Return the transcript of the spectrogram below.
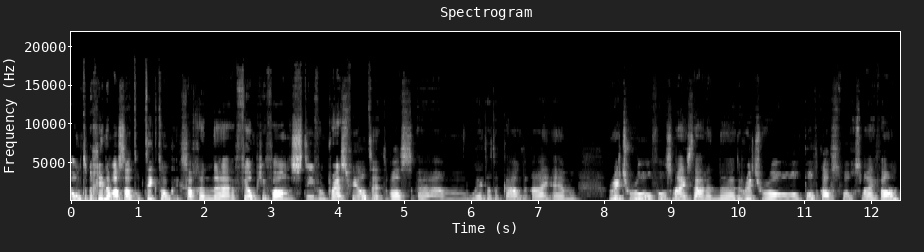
om te beginnen was dat op TikTok. Ik zag een filmpje van Steven Pressfield. Het was, um, hoe heet dat account? I am Rich Roll. Volgens mij is daar een, uh, de Rich Roll podcast volgens mij van.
